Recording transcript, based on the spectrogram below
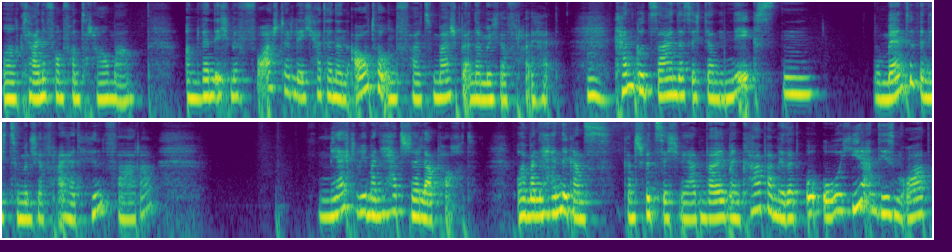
eine kleine Form von Trauma. Und wenn ich mir vorstelle, ich hatte einen Autounfall, zum Beispiel an der Münchner Freiheit, mhm. kann gut sein, dass ich dann die nächsten Momente, wenn ich zur Münchner Freiheit hinfahre, merke, wie mein Herz schneller pocht. Oder meine Hände ganz, ganz schwitzig werden, weil mein Körper mir sagt, oh, oh, hier an diesem Ort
